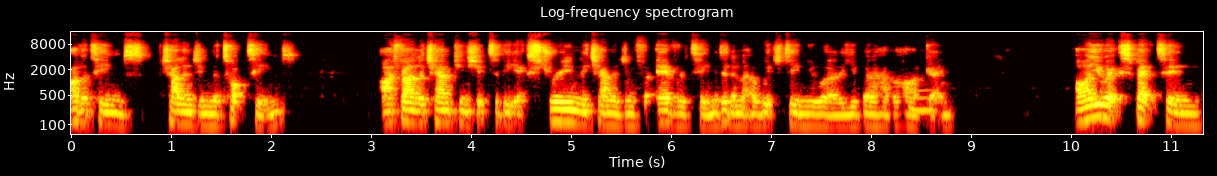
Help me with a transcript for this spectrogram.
other teams challenging the top teams I found the championship to be extremely challenging for every team. It didn't matter which team you were, you're going to have a hard mm. game. Are you expecting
